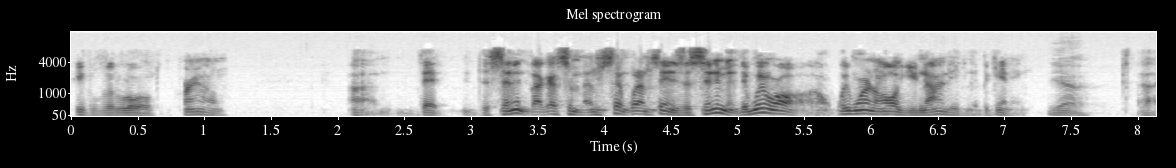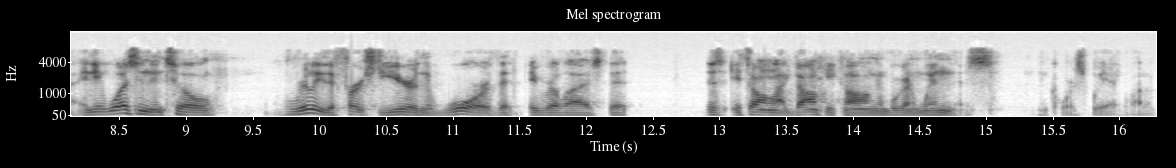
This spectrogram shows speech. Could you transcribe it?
people that are loyal to the crown. Um, that the Senate, like I said, I'm saying, what I'm saying is the sentiment that we were all we weren't all united in the beginning, yeah. uh, and it wasn't until really the first year in the war that they realized that this, it's on like Donkey Kong, and we're going to win this. And of course, we had a lot of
